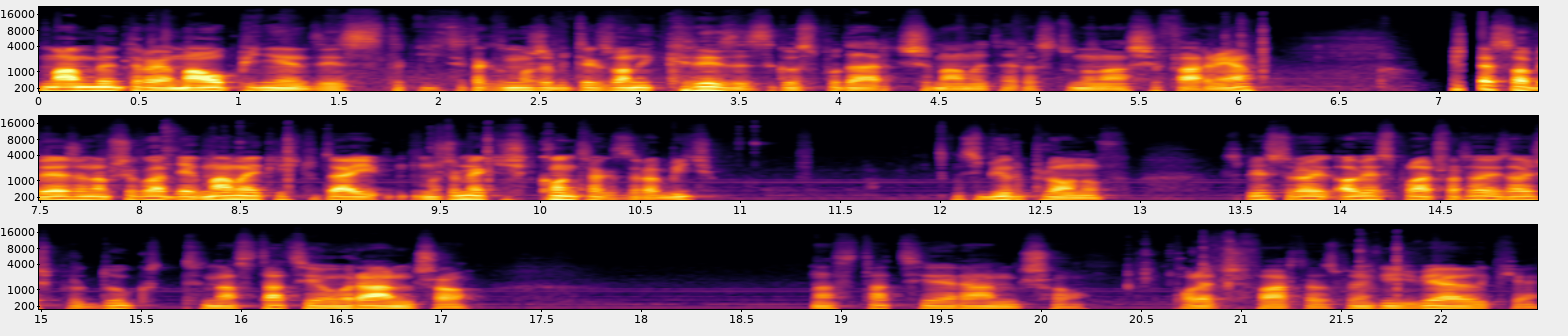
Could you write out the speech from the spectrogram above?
mamy trochę mało pieniędzy. Jest taki, tak może być tak zwany kryzys gospodarczy mamy teraz tu na naszej farmie. Myślę sobie, że na przykład jak mamy jakiś tutaj, możemy jakiś kontrakt zrobić. Zbiór plonów. Zbierz surowiec owiec z pola czwartego i zawieź produkt na stację rancho. Na stację rancho. Pole czwarte, to pewnie jakieś wielkie.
